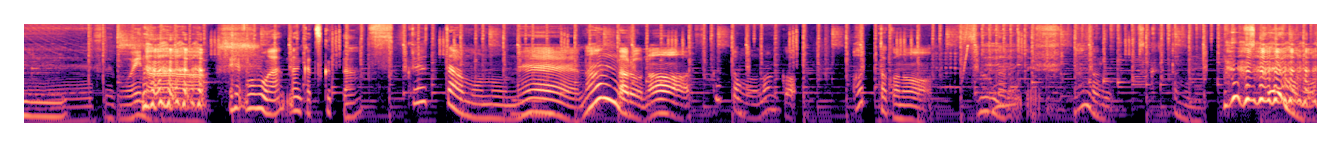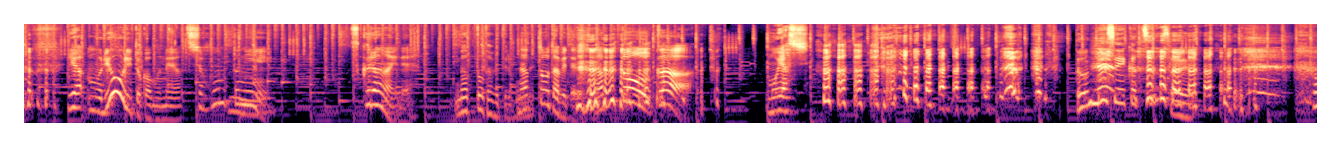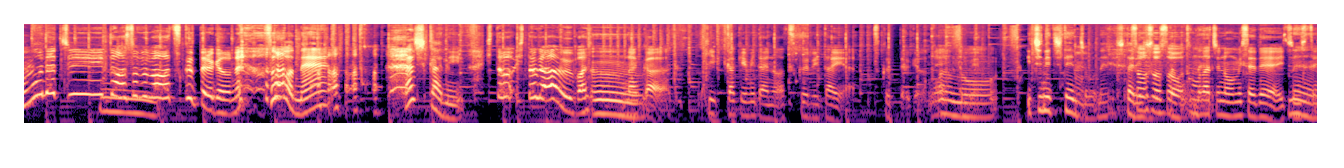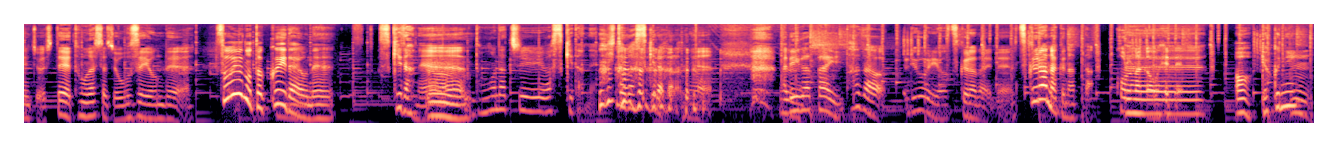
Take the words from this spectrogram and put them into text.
すごいな。えももはなんか作った？作ったものね。なんだろうな。作ったものなんかあったかな。なんだろうね。なんだろう。作ったもの。作るもの？いやもう料理とかもね私本当に作らないね、納豆食べてるもんね。納豆食べてる。納豆かもやし どんな生活？それ。友達と遊ぶ場は作ってるけどねそうね。確かに。人人が会う場所、うん。なんかきっかけみたいのは作りたい作ってるけどねあの一日店長ね、したりそうそうそう、友達のお店で一日ね店長して、友達たちを大勢呼んでそういうの得意だよね。好きだね、うん友達は好きだね人が好きだからね ありうんがたい。ただ料理は作らないね。作らなくなった。コロナ禍を経て、へー。あ逆に、うん、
